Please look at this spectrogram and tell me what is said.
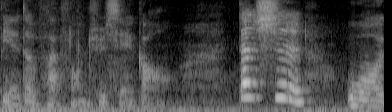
别的 platform 去写稿，但是我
